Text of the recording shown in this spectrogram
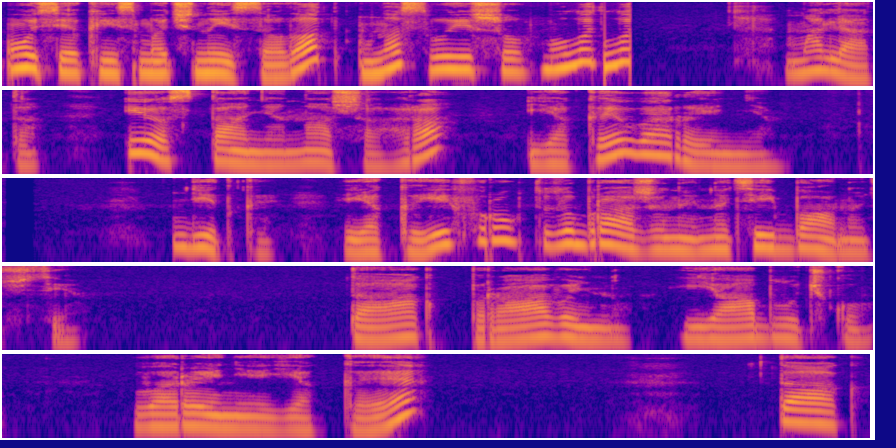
Ось який смачний салат у нас вийшов. Молодь. Малята. І остання наша гра яке варення. Дітки, який фрукт зображений на цій баночці? Так, правильно, яблучко. Варення яке? Так,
